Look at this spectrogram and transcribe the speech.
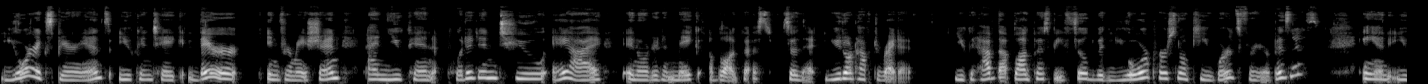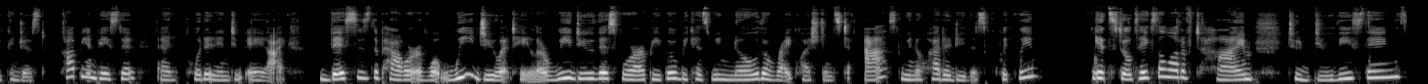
your experience, you can take their information and you can put it into AI in order to make a blog post so that you don't have to write it. You can have that blog post be filled with your personal keywords for your business, and you can just copy and paste it and put it into AI. This is the power of what we do at Taylor. We do this for our people because we know the right questions to ask. We know how to do this quickly. It still takes a lot of time to do these things,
